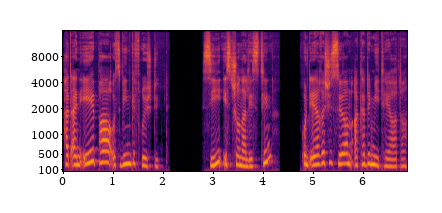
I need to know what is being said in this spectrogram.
hat ein Ehepaar aus Wien gefrühstückt. Sie ist Journalistin und er Regisseur am Akademietheater.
